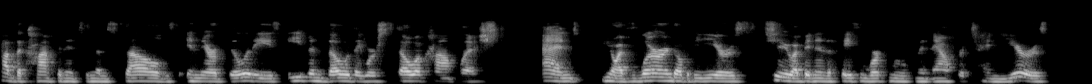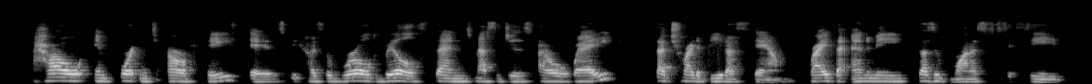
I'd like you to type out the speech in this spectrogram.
have the confidence in themselves, in their abilities, even though they were so accomplished. And, you know, I've learned over the years too, I've been in the faith and work movement now for 10 years how important our faith is because the world will send messages our way that try to beat us down, right? The enemy doesn't want us to succeed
